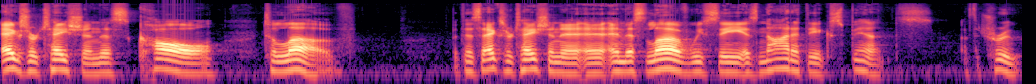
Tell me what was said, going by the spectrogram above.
exhortation, this call to love. But this exhortation and, this love we see is not at the expense of the truth.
